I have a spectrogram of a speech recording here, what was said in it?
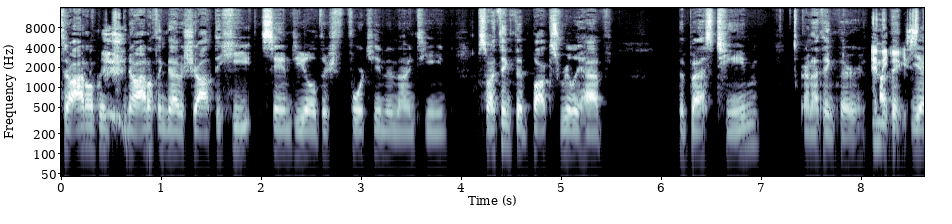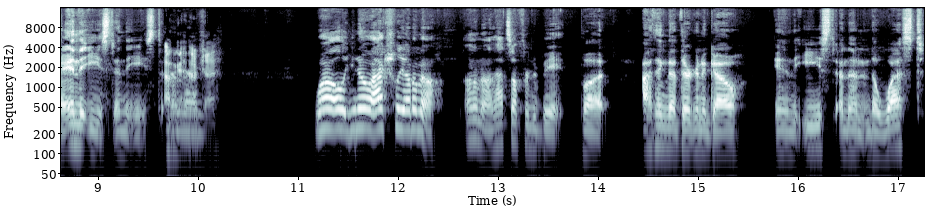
So I don't think you know. I don't think they have a shot. The Heat, same deal. They're fourteen and nineteen. So I think the Bucks really have the best team, and I think they're In the I think- East. Yeah, in the East, in the East. okay, And then- okay. well, you know, actually, I don't know. I don't know. That's up for debate. But I think that they're going to go in the East, and then in the West,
